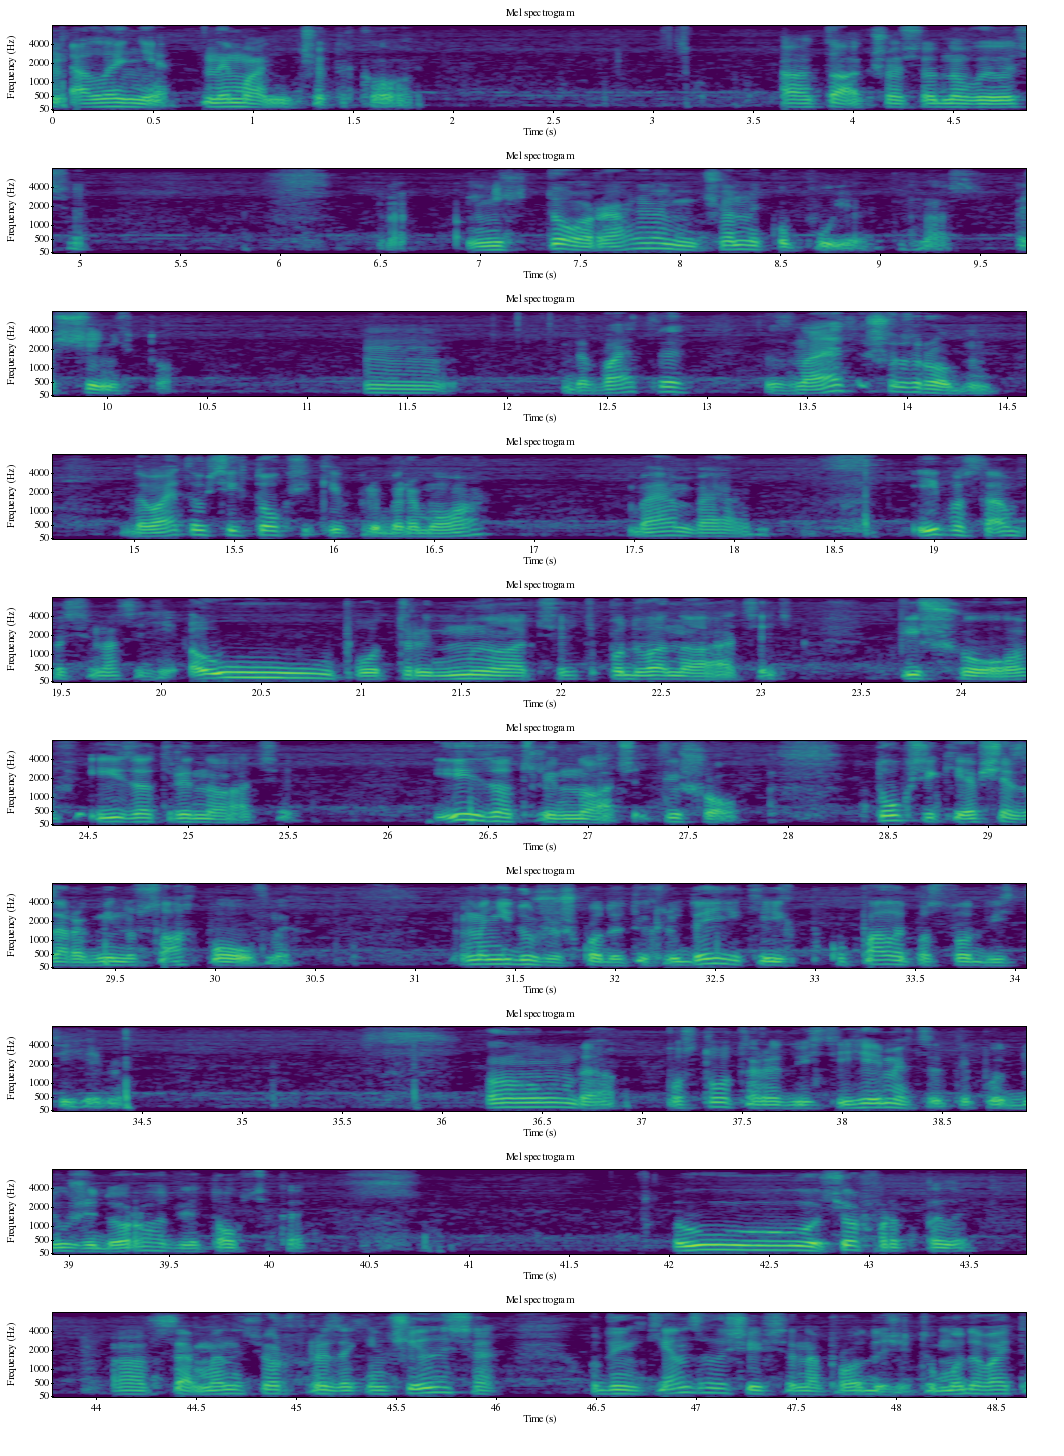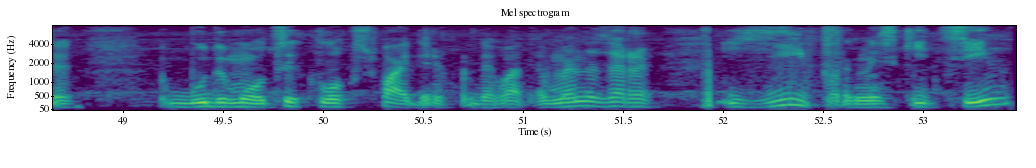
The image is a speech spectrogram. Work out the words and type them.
Але ні, нема нічого такого. А так, щось обновилося. Ніхто реально нічого не купує в нас. А ще ніхто. Давайте. Знаєте, що зробимо? Давайте усіх токсиків приберемо. Бем-бем. І поставимо по 17 днів. Оу, по 13, по 12. Пішов. І за 13. І за 13 пішов. Токсики взагалі зараз в мінусах повних. Мені дуже шкода тих людей, які їх купали по 100-200 гемів. Ем, да. По 100-200 гемів це типу дуже дорого для токсика. Ууу, серфер купили. Все, в мене серфери закінчилися. Один кен залишився на продажі, тому давайте будемо оцих клок спайдерів продавати. В мене зараз гіпер низькі ціни.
